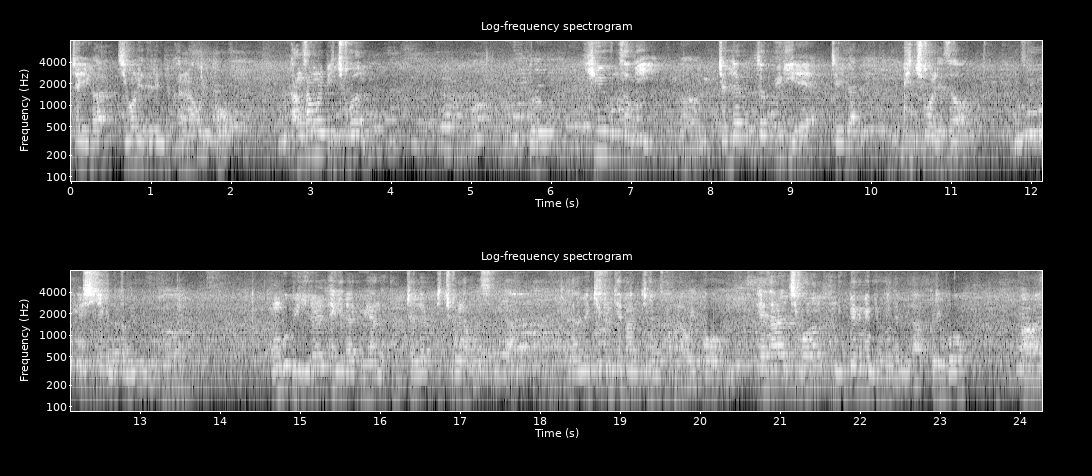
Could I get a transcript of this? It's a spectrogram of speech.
저희가 지원해드리는 역할을 하고 있고 강산물 비축은 그 희귀금속이 어, 전략적 위기에 저희가 비축을 해서 일시적인 어떤 그 공급 위기를 해결하기 위한 어떤 전략 비축을 하고 있습니다. 그 다음에 기술 개발 지원 사업을 하고 있고 회사는 직원은 한 600명 정도 됩니다. 그리고 어,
